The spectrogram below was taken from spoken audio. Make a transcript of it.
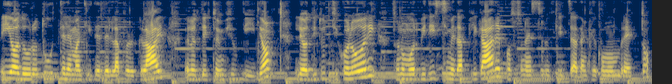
Io adoro tutte le matite della Pearl Glide ve l'ho detto in più video. Le ho di tutti i colori sono morbidissime da applicare possono essere utilizzate anche come ombretto.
